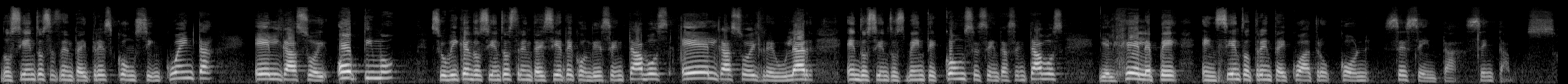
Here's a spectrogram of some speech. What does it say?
273,50, el gasoil óptimo se ubica en 237,10 centavos, el gasoil regular en 220,60 centavos y el GLP en 134,60 centavos.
